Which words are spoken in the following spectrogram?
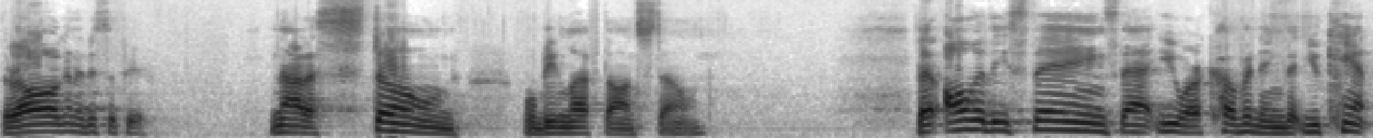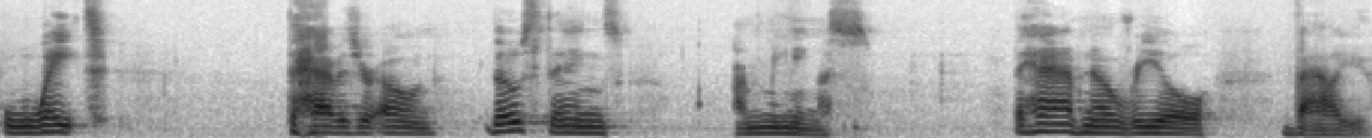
they're all going to disappear. Not a stone will be left on stone. That all of these things that you are coveting, that you can't wait to have as your own, those things are meaningless. They have no real value.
